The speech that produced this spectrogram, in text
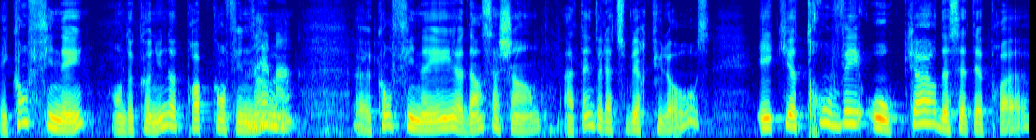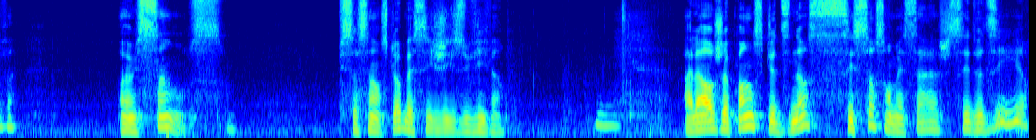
Et confinée, on a connu notre propre confinement. Vraiment. Euh, confinée dans sa chambre, atteinte de la tuberculose, et qui a trouvé au cœur de cette épreuve un sens. Puis ce sens-là, ben, c'est Jésus vivant. Mm. Alors, je pense que Dina, c'est ça son message, c'est de dire,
